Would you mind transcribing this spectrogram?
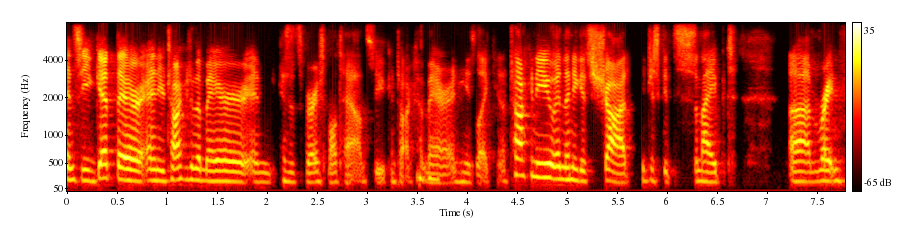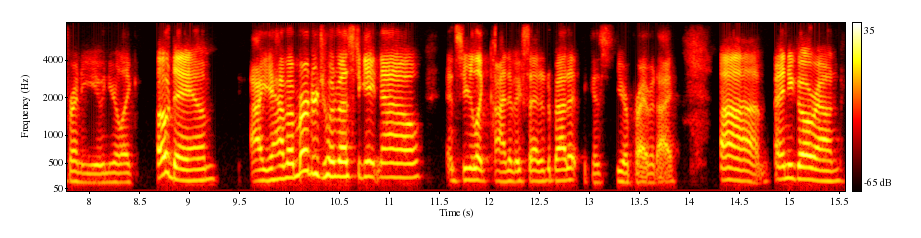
And so you get there and you're talking to the mayor, and because it's a very small town, so you can talk to the mayor, and he's like, you know, talking to you, and then he gets shot. He just gets sniped um, right in front of you, and you're like, oh damn, I have a murder to investigate now. And so you're like kind of excited about it because you're a private eye. Um, and you go around.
